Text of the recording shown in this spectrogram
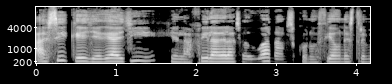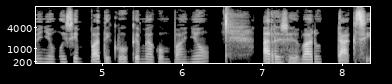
Así que llegué allí y en la fila de las aduanas conocí a un extremeño muy simpático que me acompañó a reservar un taxi,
